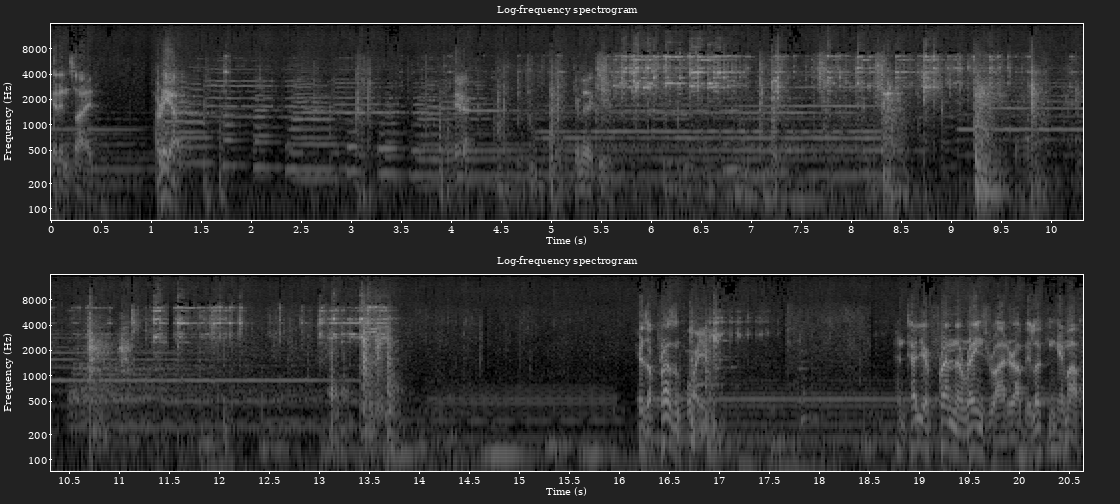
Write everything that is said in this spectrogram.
Get inside. Hurry up. Here. Give me the keys. Present for you. And tell your friend the range rider I'll be looking him up.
